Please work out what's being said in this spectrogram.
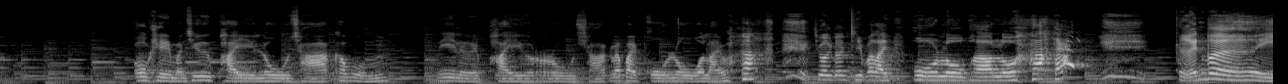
โอเคมันชื่อไพโลชาร์กครับผม นี่เลยไพโลชาร์กแล้วไปโพโลอะไรวะ ช่วงต้นคลิปอะไรโพโลพาโลเขินเบย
